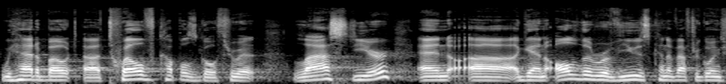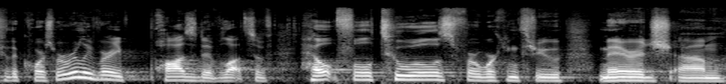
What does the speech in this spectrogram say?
We had about uh, 12 couples go through it last year. And uh, again, all the reviews, kind of after going through the course, were really very positive. Lots of helpful tools for working through marriage. Um,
